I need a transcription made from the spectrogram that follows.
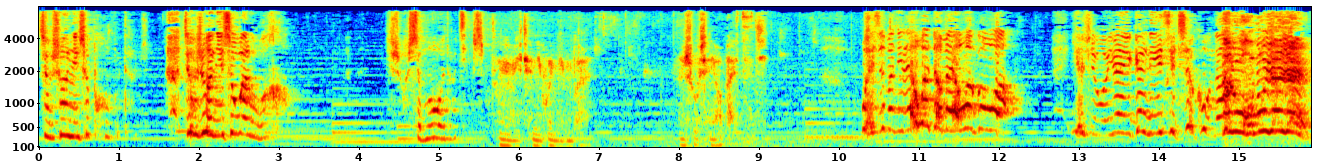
就说你是迫不得已，就说你是为了我好。说什么我都接受。总有一天你会明白，人首先要爱自己。为什么你连问都没有问过我？也许我愿意跟你一起吃苦呢。但是我不愿意。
